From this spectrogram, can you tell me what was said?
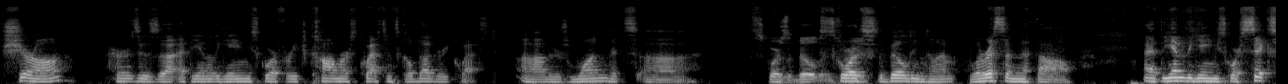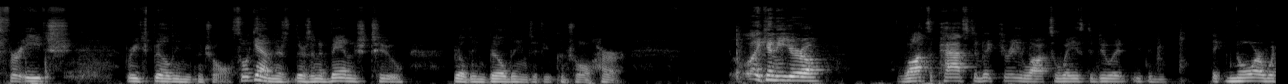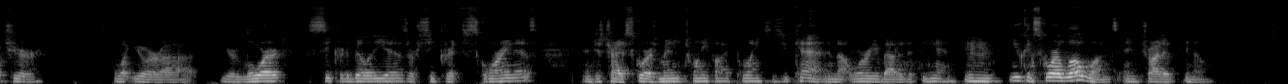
Scheiron. Hers is uh, at the end of the game, you score for each commerce quest and skullduggery quest. Uh, there's one that's uh, Scores the building. scores the building time. Larissa Neathal. At the end of the game, you score six for each for each building you control. So again, there's there's an advantage to building buildings if you control her. Like any Euro, lots of paths to victory, lots of ways to do it. You can ignore what your what your uh, your Lord secret ability is or secret scoring is, and just try to score as many 25 points as you can and not worry about it at the end. hmm You can score low ones and try to, you know,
